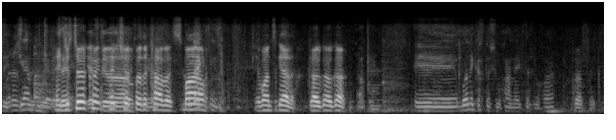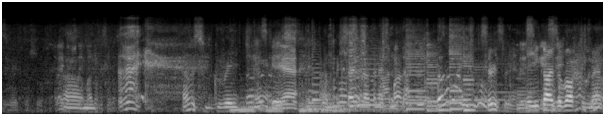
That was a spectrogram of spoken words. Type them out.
the jam together. Hey, just do a quick do picture a- for the cover. Smile. Connecting. Everyone together. Go, go, go. אה, בוא ניקח את השולחן, נעיף את השולחן. Perfect. that was some great jams. Yeah. I'm excited about the next month. Seriously. You guys are rocking, man.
